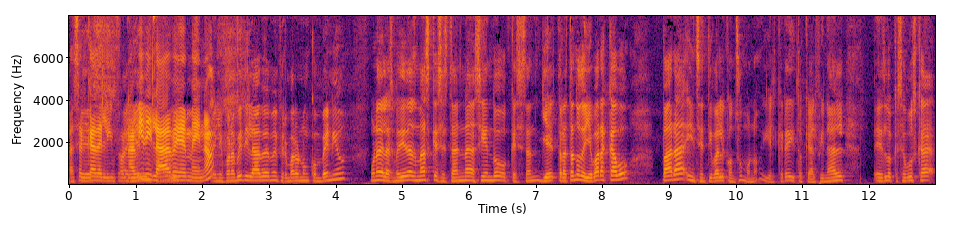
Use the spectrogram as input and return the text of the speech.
Así acerca es. del Infonavit el y la ABM, ¿no? El Infonavit y la ABM firmaron un convenio. Una de las medidas más que se están haciendo o que se están tratando de llevar a cabo para incentivar el consumo ¿no? y el crédito, que al final es lo que se busca.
